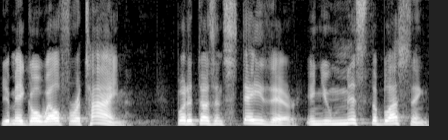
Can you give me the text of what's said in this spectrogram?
You may go well for a time, but it doesn't stay there, and you miss the blessing.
